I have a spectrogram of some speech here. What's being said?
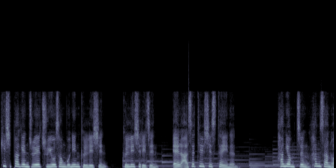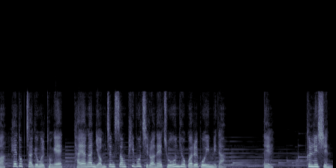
히시파겐주의 주요 성분인 글리신, 글리시리진, L-아세틸시스테인은 항염증, 항산화, 해독 작용을 통해 다양한 염증성 피부 질환에 좋은 효과를 보입니다. 1. 글리신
